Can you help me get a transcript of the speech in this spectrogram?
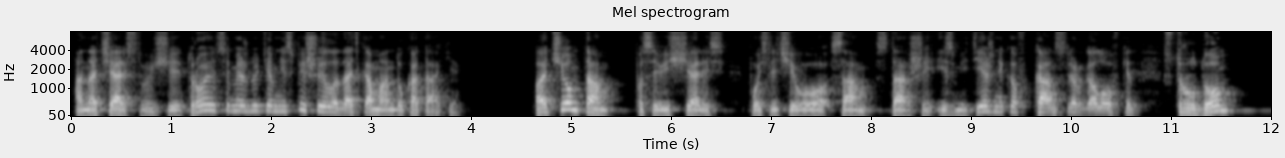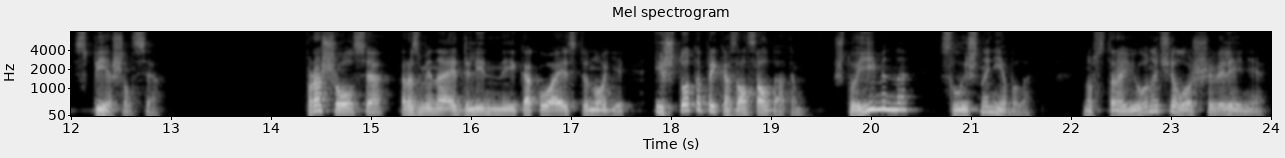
а начальствующая троица между тем не спешила дать команду к атаке. О чем там посовещались, после чего сам старший из мятежников, канцлер Головкин, с трудом спешился. Прошелся, разминая длинные, как у аиста, ноги, и что-то приказал солдатам. Что именно, слышно не было. Но в строю началось шевеление.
